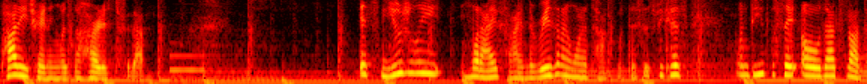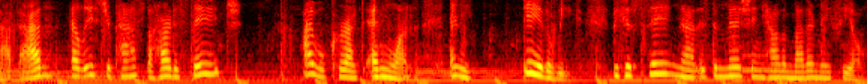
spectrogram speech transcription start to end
potty training was the hardest for them it's usually what I find. The reason I want to talk about this is because when people say, oh, that's not that bad, at least you're past the hardest stage, I will correct anyone any day of the week because saying that is diminishing how the mother may feel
